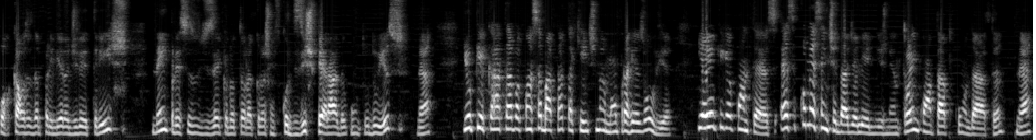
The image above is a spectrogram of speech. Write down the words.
por causa da primeira diretriz. Nem preciso dizer que a doutora Crusher ficou desesperada com tudo isso, né? E o Picard estava com essa batata quente na mão para resolver. E aí o que, que acontece? Essa, como essa entidade alienígena entrou em contato com o Data, né?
